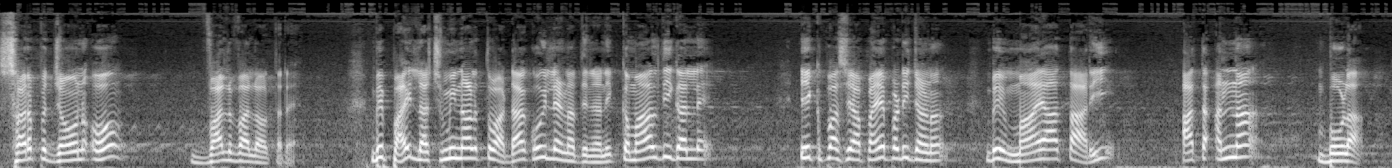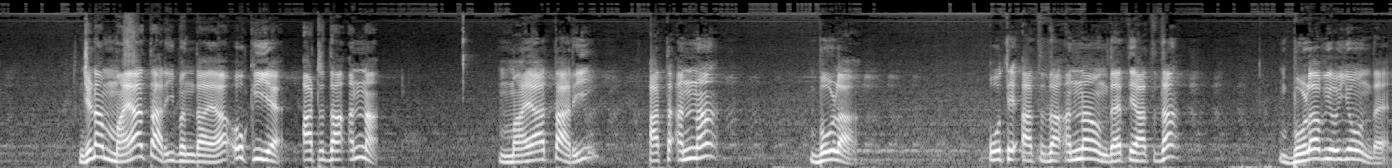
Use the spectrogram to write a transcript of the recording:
ਸਰਪ ਜੌਨ ਉਹ ਵੱਲ ਵੱਲ ਉਤਰੈ। ਵੀ ਭਾਈ ਲక్ష్ਮੀ ਨਾਲ ਤੁਹਾਡਾ ਕੋਈ ਲੈਣਾ ਦੇਣਾ ਨਹੀਂ, ਕਮਾਲ ਦੀ ਗੱਲ ਹੈ ਇੱਕ ਪਾਸੇ ਆਪਾਂ ਇਹ ਪੜ੍ਹੀ ਜਾਣਾ ਵੀ ਮਾਇਆ ਧਾਰੀ, ਅਤ ਅੰਨਾ ਬੋਲਾ। ਜਿਹੜਾ ਮਾਇਆ ਧਾਰੀ ਬੰਦਾ ਆ, ਉਹ ਕੀ ਹੈ? ਅਟ ਦਾ ਅੰਨਾ। ਮਾਇਆ ਧਾਰੀ, ਅਤ ਅੰਨਾ ਬੋਲਾ। ਉਹ ਤੇ ਅਤ ਦਾ ਅੰਨਾ ਹੁੰਦਾ ਹੈ ਤੇ ਅਤ ਦਾ ਬੋਲਾ ਵੀ ਉਹੀਓ ਹੁੰਦਾ ਹੈ।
